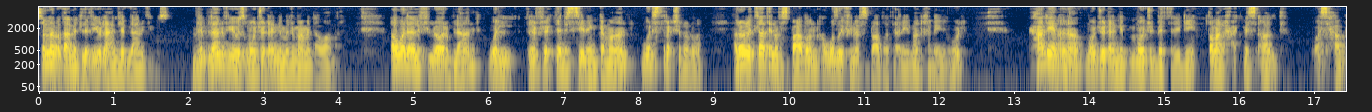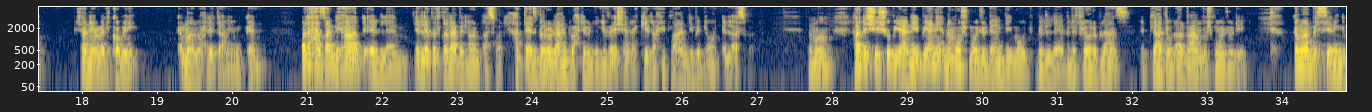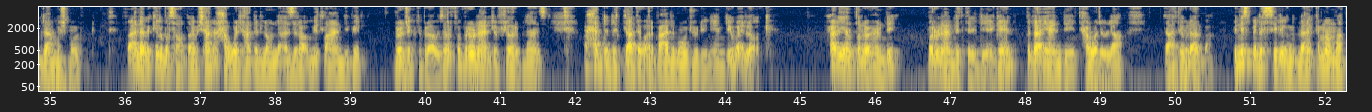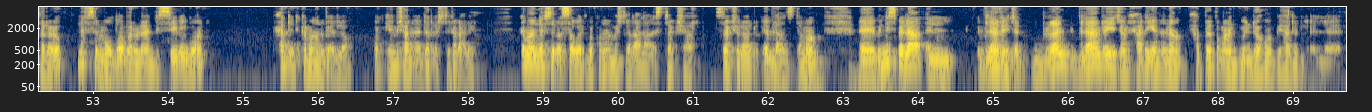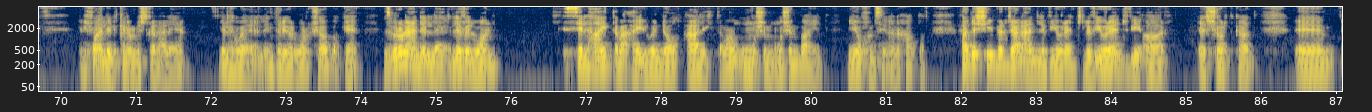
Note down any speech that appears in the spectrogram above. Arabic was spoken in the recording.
وصلنا بقائمة ال view لعند ال plan views. بال plan views موجود عندي مجموعة من الأوامر. أولا ال floor plan وال reflected ال ceiling كمان وال structural plan هذول الثلاثة نفس بعضهم أو وظيفة نفس بعضها تقريبا خليني أقول. حاليا أنا موجود عندي موجود بال 3D طبعا راح أكبس alt وأسحب عشان يعمل copy كمان وحدة تانية ممكن. بلاحظ عندي هاد ال level طلع باللون الأسود. حتى إذا بروح عند وحدة من ال elevation أكيد راح يطلع عندي باللون الأسود. تمام؟ هذا الشيء شو بيعني؟ بيعني أنا مش موجود عندي مود بال floor plans الثلاثة والأربعة مش موجودين. كمان بال ceiling plan مش موجود. فأنا بكل بساطة مشان أحول هذا اللون لأزرق ويطلع عندي بال project browser فبروح عند ال floor plans بحدد الثلاثة واربعه اللي موجودين عندي وإلا okay. حاليا طلعوا عندي بروح عند ال 3D again بلاقي عندي تحولوا ل ثلاثة والأربعة. بالنسبة لل ceiling plan كمان ما طلعوا نفس الموضوع بروح عند ال ceiling 1 بحدد كمان بقول له okay مشان أقدر أشتغل عليها كمان نفس القصة وقت بكون عم بشتغل على structure structural plans تمام؟ آه بالنسبة لل plan region plan region حاليا أنا حطيت طبعا window هون بهذا ال file اللي كنا عم نشتغل عليه اللي هو ال interior workshop okay؟ اذا بروح عند ال level 1 ال sill هايت تبع هاي ال window عالي تمام؟ ومش مش مباين 150 أنا حاطه. هذا الشيء بيرجع لعند ال view range ال view range VR ال shortcut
